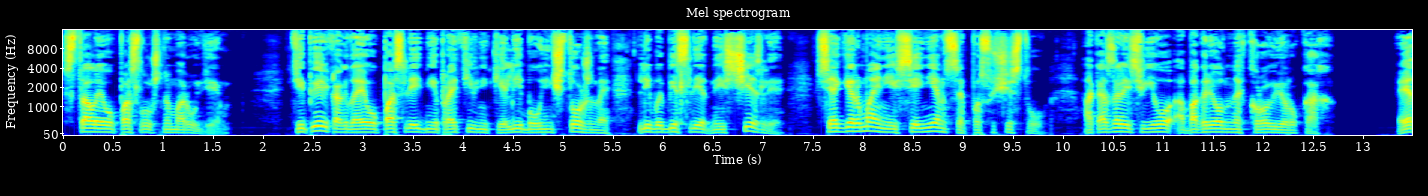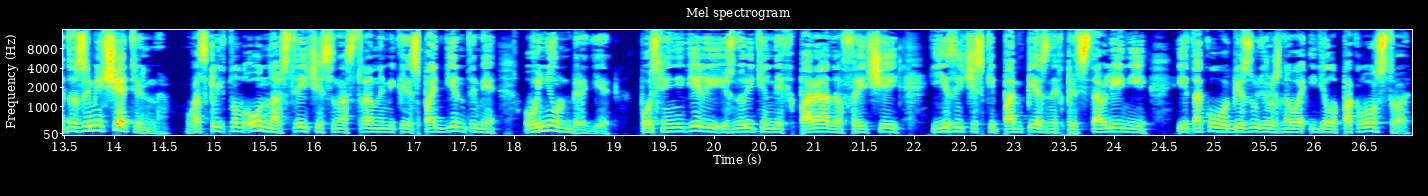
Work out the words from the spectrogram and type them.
стала его послушным орудием. Теперь, когда его последние противники либо уничтожены, либо бесследно исчезли, вся Германия и все немцы, по существу, оказались в его обогренных кровью руках. «Это замечательно!» — воскликнул он на встрече с иностранными корреспондентами в Нюрнберге после недели изнурительных парадов, речей, язычески помпезных представлений и такого безудержного идолопоклонства,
